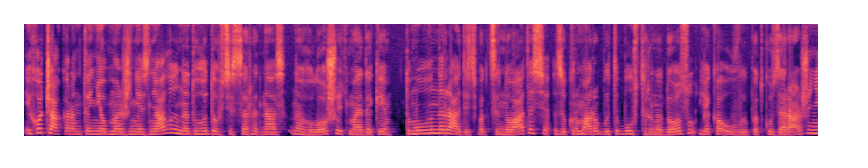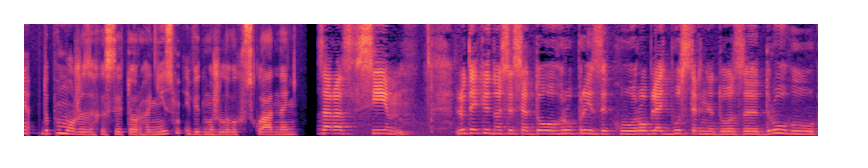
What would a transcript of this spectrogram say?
І хоча карантинні обмеження зняли, недогодовці серед нас наголошують медики. Тому вони радять вакцинуватися, зокрема робити бустерну дозу, яка у випадку зараження допоможе захистити організм від можливих ускладнень. Зараз всі люди, які відносяться до груп ризику, роблять бустерні дози, другу,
